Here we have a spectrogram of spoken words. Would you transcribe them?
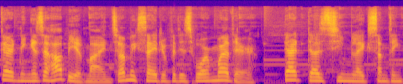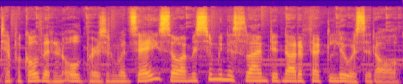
Gardening is a hobby of mine, so I'm excited for this warm weather. That does seem like something typical that an old person would say, so I'm assuming the slime did not affect Lewis at all.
